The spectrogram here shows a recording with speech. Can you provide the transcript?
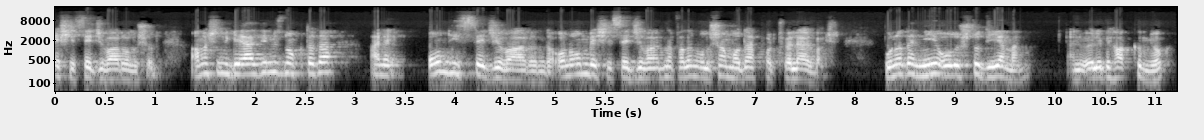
5 hisse civarı oluşuyordu. Ama şimdi geldiğimiz noktada hani 10 hisse civarında, 10-15 hisse civarında falan oluşan model portföyler var. Buna da niye oluştu diyemem. Yani öyle bir hakkım yok.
